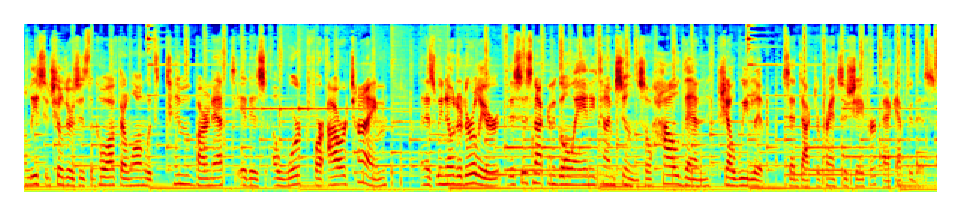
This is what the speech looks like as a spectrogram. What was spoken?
Alisa Childers is the co-author along with Tim Barnett. It is a work for our time. And as we noted earlier, this is not going to go away anytime soon. So how then shall we live? said Dr. Francis Schaeffer back after this.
